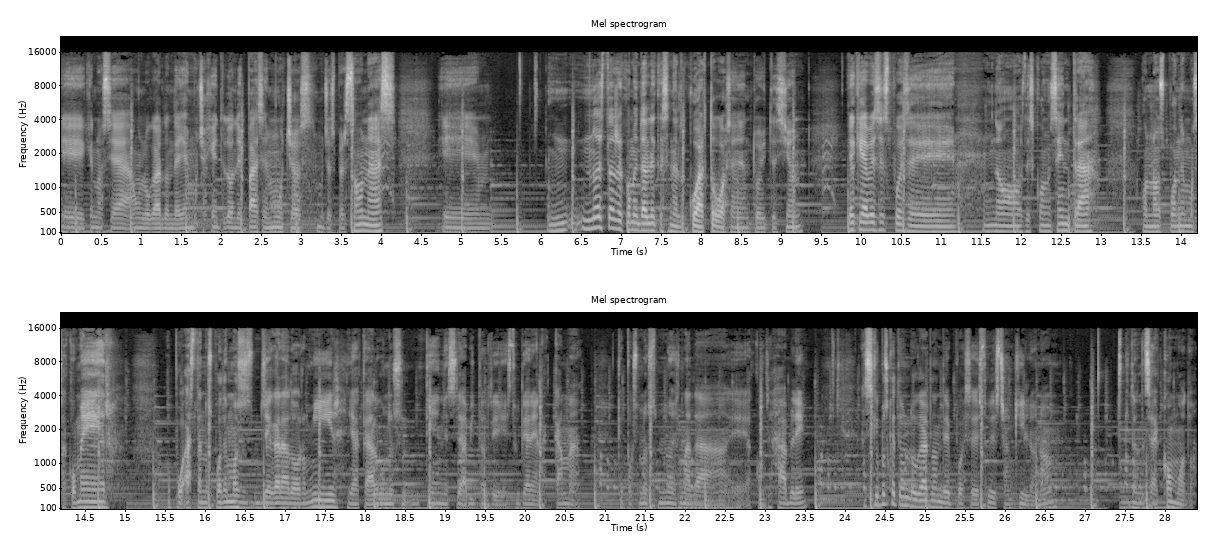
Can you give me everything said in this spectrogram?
eh, que no sea un lugar donde haya mucha gente, donde pasen muchas, muchas personas. Eh, no es tan recomendable que sea en el cuarto o sea en tu habitación, ya que a veces pues eh, nos desconcentra o nos ponemos a comer hasta nos podemos llegar a dormir, ya que algunos tienen ese hábito de estudiar en la cama, que pues no es, no es nada eh, aconsejable. Así que búscate un lugar donde pues estudies tranquilo, ¿no? Donde sea cómodo.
